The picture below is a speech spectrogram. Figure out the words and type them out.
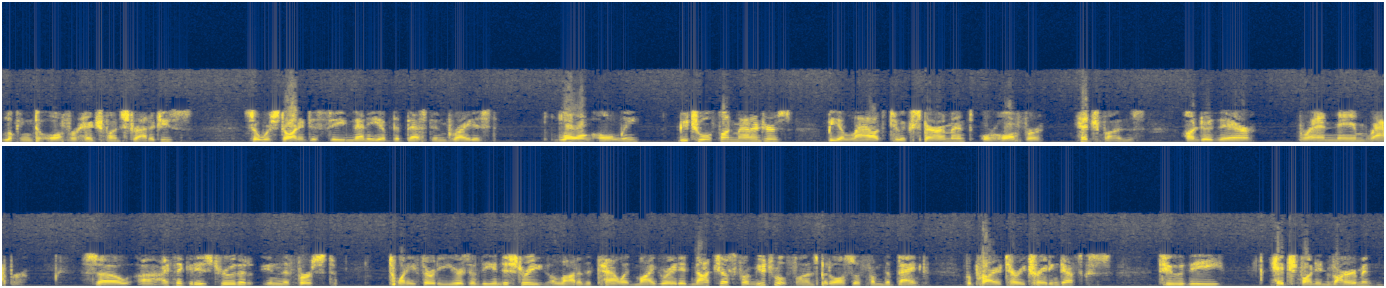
looking to offer hedge fund strategies. So we're starting to see many of the best and brightest long only mutual fund managers be allowed to experiment or offer hedge funds under their brand name wrapper. So uh, I think it is true that in the first 20, 30 years of the industry, a lot of the talent migrated not just from mutual funds, but also from the bank proprietary trading desks to the hedge fund environment,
